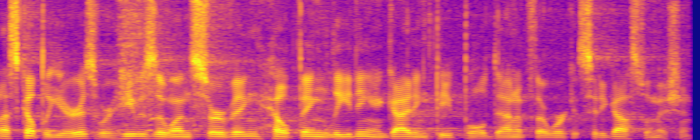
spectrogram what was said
last couple years, where he was the one serving, helping, leading, and guiding people down at their work at City Gospel Mission.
